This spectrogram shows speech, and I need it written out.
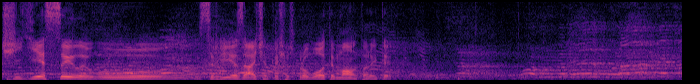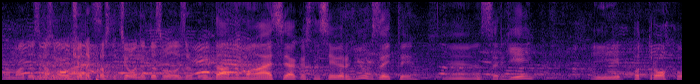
Чи є сили у Сергія Зайченка, щоб спробувати маунт перейти? Мамадов зрозумів, що так просто цього не дозволить зробити. Да, намагається якось на север-юг зайти е, Сергій. І потроху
